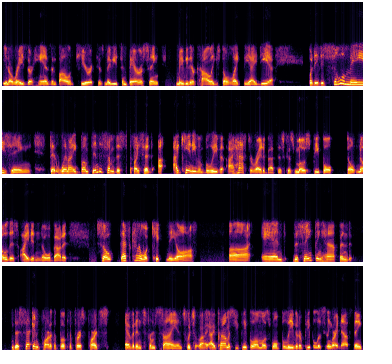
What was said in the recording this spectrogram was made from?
you know, raise their hands and volunteer it because maybe it's embarrassing, maybe their colleagues don't like the idea. But it is so amazing that when I bumped into some of this stuff, I said, I, I can't even believe it. I have to write about this because most people don't know this. I didn't know about it. So that's kind of what kicked me off. Uh, and the same thing happened. The second part of the book, the first part's evidence from science, which I, I promise you, people almost won't believe it, or people listening right now think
